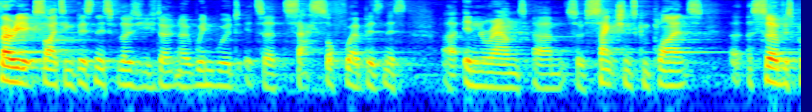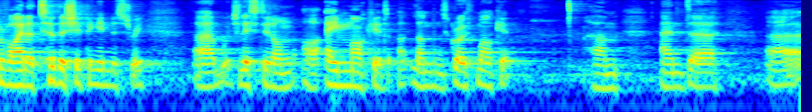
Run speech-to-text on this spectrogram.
very exciting business. For those of you who don't know Windward, it's a SaaS software business uh, in and around um, sort of sanctions compliance, a, service provider to the shipping industry, uh, which listed on our AIM market, London's growth market. Um, and uh, uh,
